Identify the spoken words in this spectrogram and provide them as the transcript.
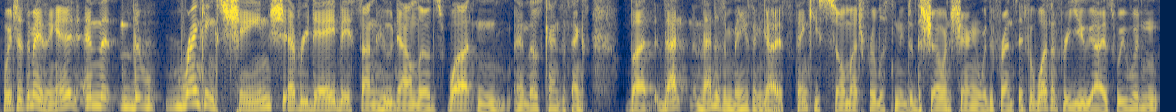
which is amazing. And, it, and the, the rankings change every day based on who downloads what and, and those kinds of things. But that that is amazing, guys. Thank you so much for listening to the show and sharing it with your friends. If it wasn't for you guys, we wouldn't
